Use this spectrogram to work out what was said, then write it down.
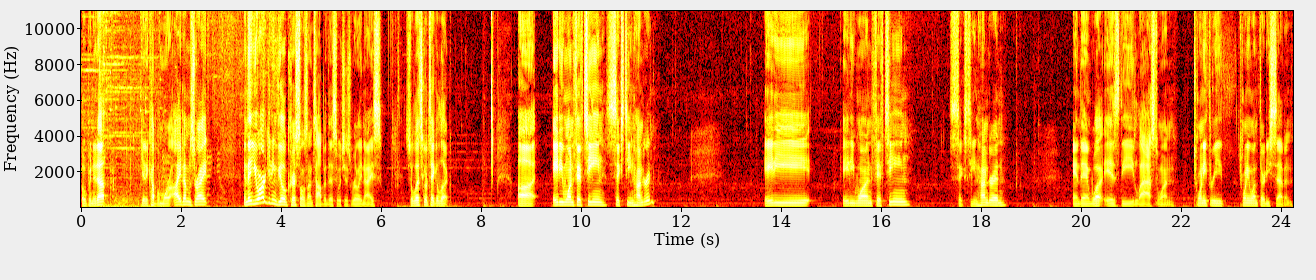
open it up, get a couple more items, right? And then you are getting veiled crystals on top of this, which is really nice. So let's go take a look. Uh, 8115, 1600. 80, 8115, 1600. And then what is the last one? 23, 2137.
